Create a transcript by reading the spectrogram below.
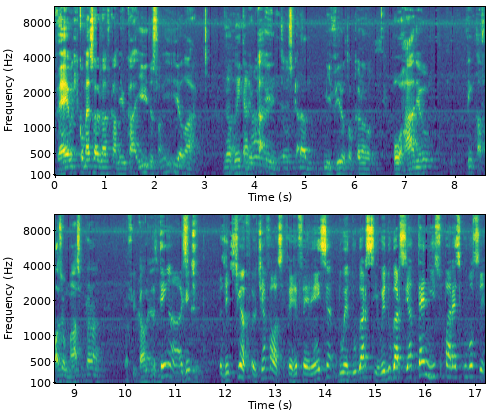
velho que começa a já ficar meio caído, eu só ia lá. Não aguenta meio mais. caído. Então os caras me viram tocando porrada e eu tentar fazer o máximo para ficar, né? Tem a, a gente, a gente tinha, eu tinha falado, você fez referência do Edu Garcia. O Edu Garcia até nisso parece com você.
